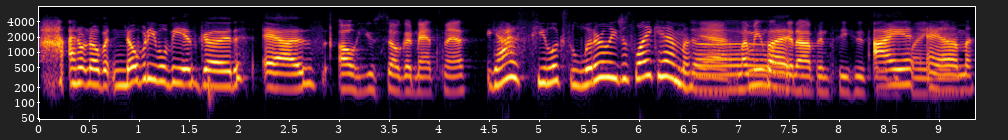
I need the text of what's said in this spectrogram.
I don't know, but nobody will be as good as. Oh, he was so good, Matt Smith. Yes, he looks literally just like him. Yeah, let me look But it up and see who's. Gonna I be playing am Him.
